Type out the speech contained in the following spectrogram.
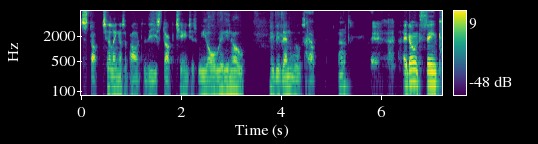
stop telling us about these stock changes we already know maybe then we'll stop I- I don't think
